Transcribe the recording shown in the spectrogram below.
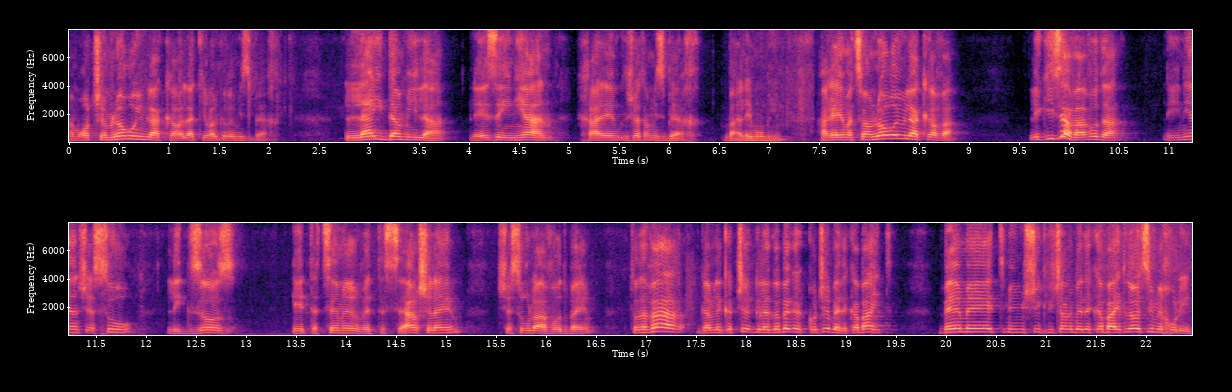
למרות שהם לא ראויים להקריב על גבי מזבח. לידה מילה, לאיזה עניין חלה עליהם קדושת המזבח? בעלי מומים. הרי הם עצמם לא ראויים להקרבה. לגיזה ועבודה, לעניין שאסור לגזוז את הצמר ואת השיער שלהם, שאסור לעבוד בהם. אותו דבר גם לגבי קודשי בדק הבית. באמת, מי שקדישה לבדק הבית לא יוצאים לחולין.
